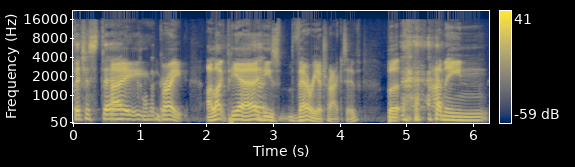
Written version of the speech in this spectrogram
they're just there. I, kind of great. I like Pierre. He's very attractive, but I mean,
